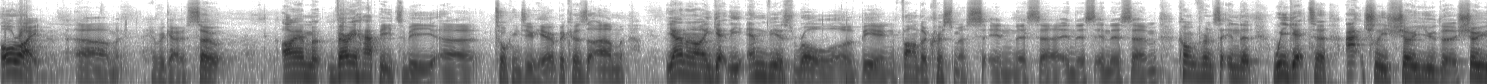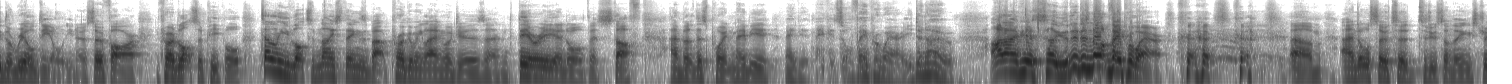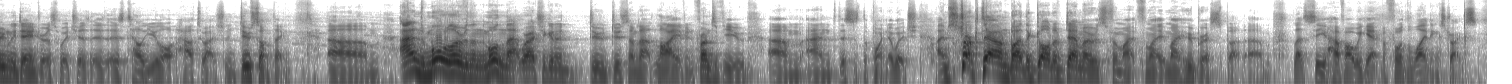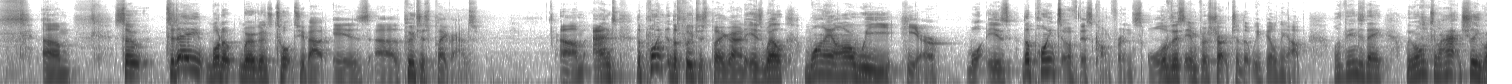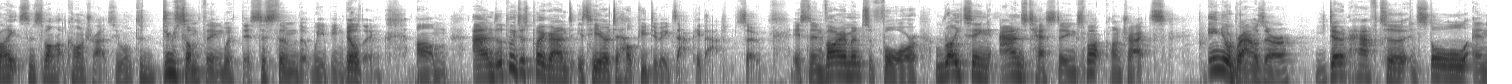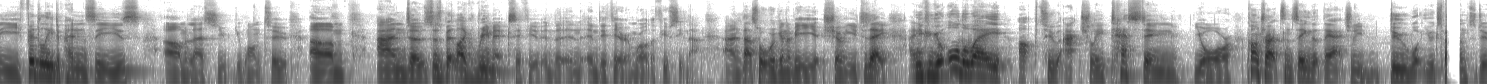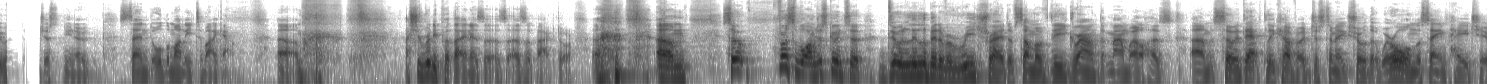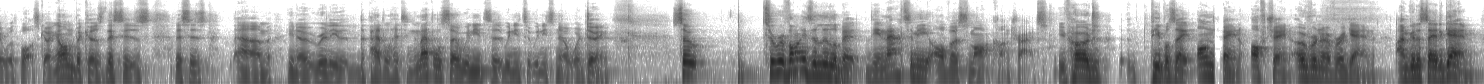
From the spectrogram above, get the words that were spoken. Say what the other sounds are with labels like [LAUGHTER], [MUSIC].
All right, um, here we go. So I am very happy to be uh, talking to you here because um, Jann and I get the envious role of being Father Christmas in this uh, in this in this um, conference. In that we get to actually show you the show you the real deal. You know, so far you've heard lots of people telling you lots of nice things about programming languages and theory and all this stuff. And but at this point, maybe maybe maybe it's all vaporware. You don't know. And I'm here to tell you that it is not vaporware. [LAUGHS] um, and also to, to do something extremely dangerous, which is, is, is tell you a lot how to actually do something. Um, and moreover than more than that, we're actually going to do do some of that live in front of you. Um, and this is the point at which I'm struck down by the god of demos for my for my, my hubris. But um, let's see how far we get before the lightning strikes. Um, so today, what we're going to talk to you about is uh, the Plutus Playground. Um, and the point of the Plutus Playground is, well, why are we here? What is the point of this conference? All of this infrastructure that we're building up? Well, at the end of the day, we want to actually write some smart contracts. We want to do something with this system that we've been building. Um, and the Plutus Playground is here to help you do exactly that. So it's an environment for writing and testing smart contracts in your browser you don't have to install any fiddly dependencies um, unless you, you want to. Um, and uh, so it's a bit like Remix if you in the, in, in, the Ethereum world if you've seen that. And that's what we're going to be showing you today. And you can go all the way up to actually testing your contracts and seeing that they actually do what you expect them to do and just you know send all the money to my account. Um, [LAUGHS] I should really put that in as a, as a, as a backdoor. [LAUGHS] um, so first of all, I'm just going to do a little bit of a retread of some of the ground that Manuel has um, so adeptly covered, just to make sure that we're all on the same page here with what's going on, because this is this is um, you know really the, pedal hitting the metal. So we need to we need to we need to know what we're doing. So to revise a little bit the anatomy of a smart contract. You've heard people say on-chain, off-chain over and over again. I'm going to say it again.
